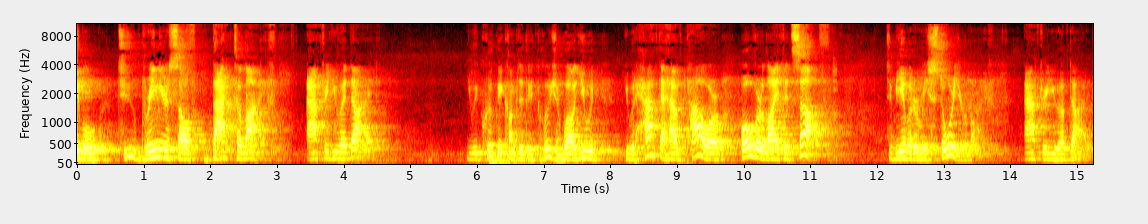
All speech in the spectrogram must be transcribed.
able to bring yourself back to life after you had died? You would quickly come to the conclusion, well, you would you would have to have power over life itself to be able to restore your life after you have died.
